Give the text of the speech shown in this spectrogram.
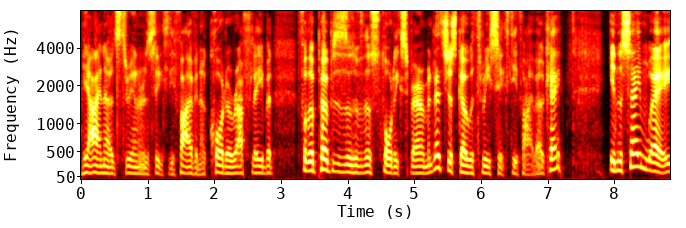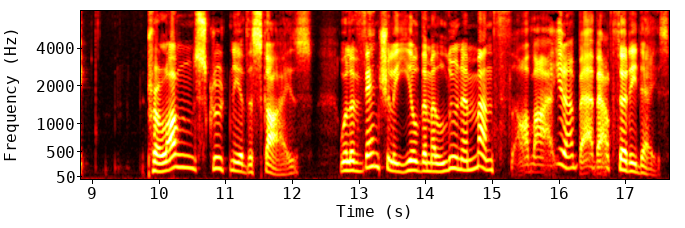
Yeah, I know it's 365 and a quarter roughly, but for the purposes of this thought experiment, let's just go with 365, okay? In the same way, prolonged scrutiny of the skies will eventually yield them a lunar month of, uh, you know, about 30 days.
